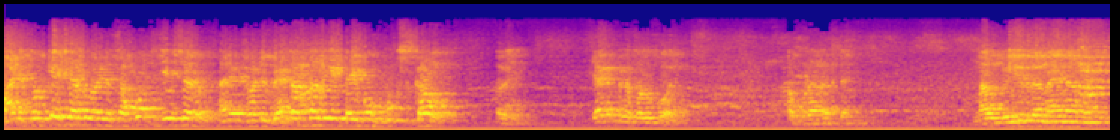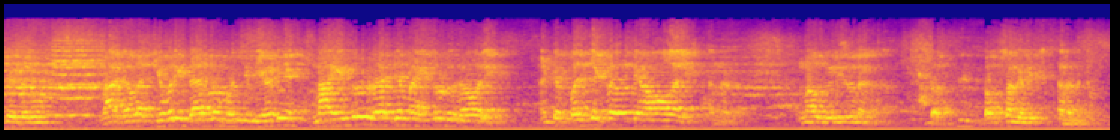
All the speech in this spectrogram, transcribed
వాడిని తొక్కేశారు వీళ్ళు సపోర్ట్ చేశారు అనేటువంటి వెటర్నరీ టైప్ ఆఫ్ బుక్స్ కావు. అవి జాగ్రత్తగా చదువుకోవాలి. అప్పుడు అనొచ్చా నాకు తెలియదు నాయన మంచి చేయగలరు నాకల్లా చివరి దారిలోకి వచ్చింది. ఏమిటి? నా ఇంద్రుడు రాజ్యం నా ఇంద్రుడు కావాలి. అంటే పంచక్రవర్తి అవ్వాలి అన్నాడు. నాకు తెలియదు నాకు. తప్పు సంగతి అన్నట్టు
